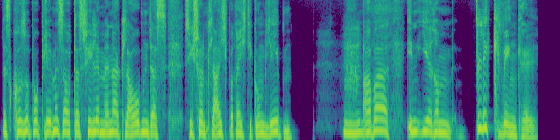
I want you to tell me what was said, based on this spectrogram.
Das große Problem ist auch, dass viele Männer glauben, dass sie schon Gleichberechtigung leben. Aber in ihrem Blickwinkel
